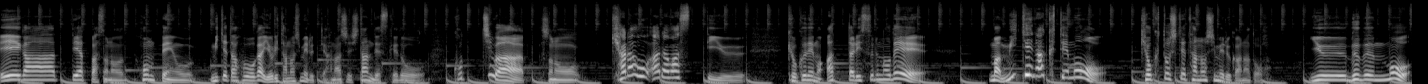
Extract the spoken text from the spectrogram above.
映画ってやっぱその本編を見てた方がより楽しめるって話したんですけどこっちはそのキャラを表すっていう曲でもあったりするのでまあ見てなくても曲として楽しめるかなという部分も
